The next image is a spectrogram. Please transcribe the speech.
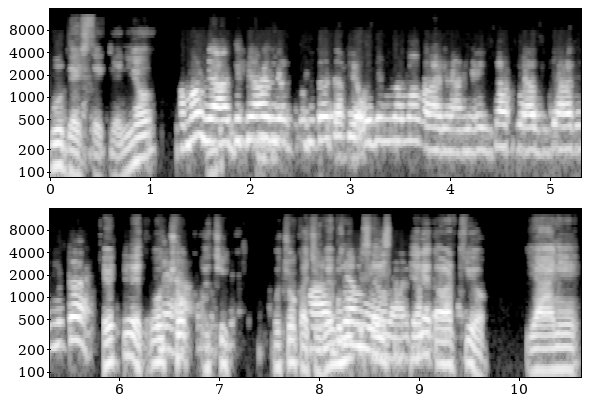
bu destekleniyor. Ama yadigar lafında da bir olumlama var yani. Ecdat yadigarını da Evet evet o ne, çok açık. O çok açık ve bunun sayısı harcamıyorlar da. artıyor. Yani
